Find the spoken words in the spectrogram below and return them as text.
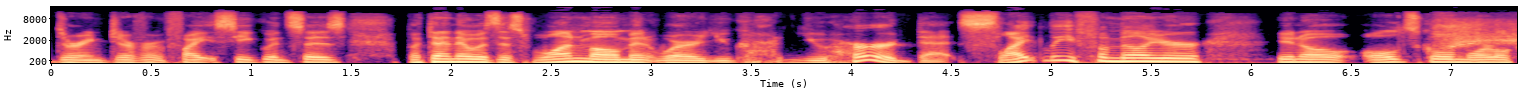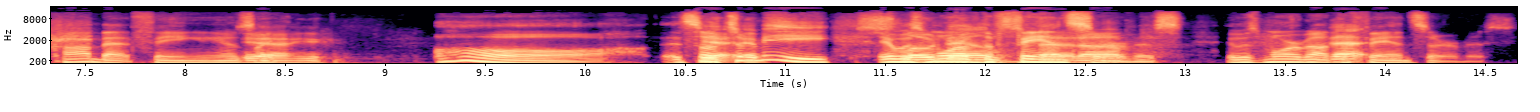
during different fight sequences but then there was this one moment where you you heard that slightly familiar you know old school mortal kombat thing and it was yeah, like you- oh so Yeah, to me it was more of the fan up. service it was more about That- the fan service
